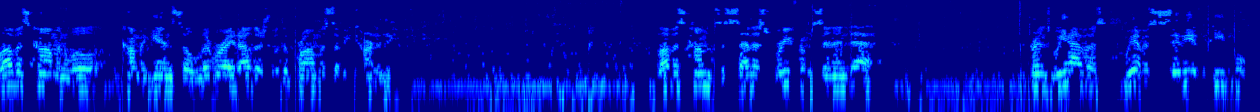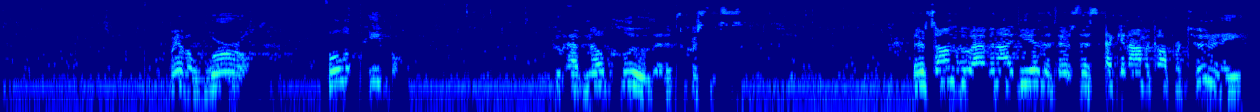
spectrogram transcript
love has come and will come again, so liberate others with the promise of eternity. Love has come to set us free from sin and death. Friends, we have a, we have a city of people. We have a world full of people who have no clue that it's Christmas. There's some who have an idea that there's this economic opportunity,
